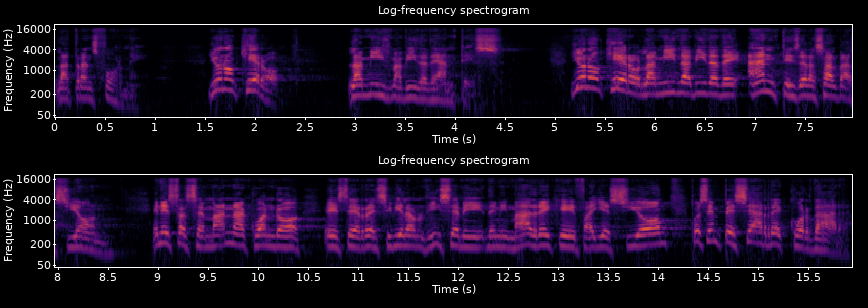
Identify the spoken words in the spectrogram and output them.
La transforme. Yo no quiero la misma vida de antes. Yo no quiero la misma vida de antes de la salvación. En esta semana, cuando este, recibí la noticia de mi, madre que falleció, pues empecé a recordar.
